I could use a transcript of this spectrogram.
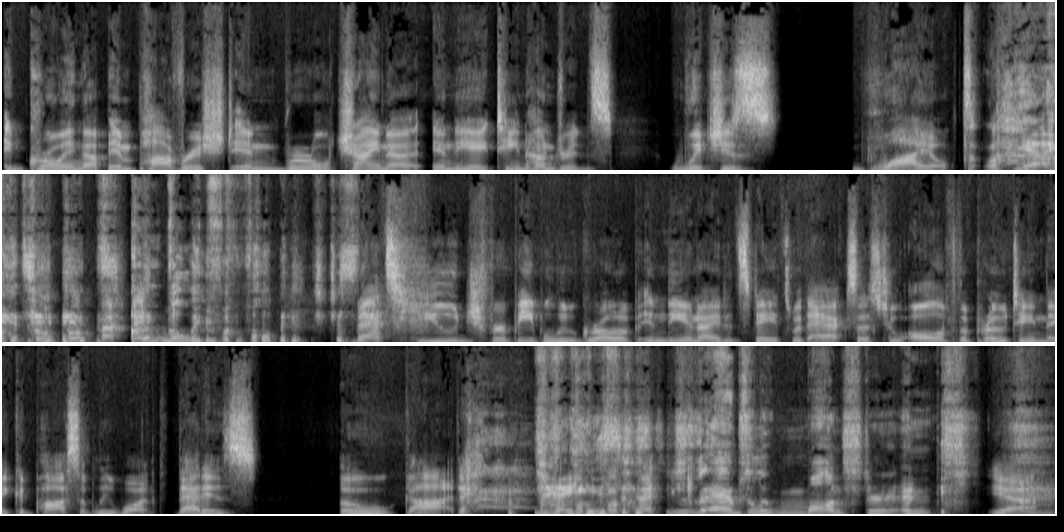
Eh, growing up impoverished in rural China in the 1800s, which is wild. Yeah, it's, it's unbelievable. It's just... That's huge for people who grow up in the United States with access to all of the protein they could possibly want. That is, oh god. yeah, he's, he's an absolute monster, and yeah,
